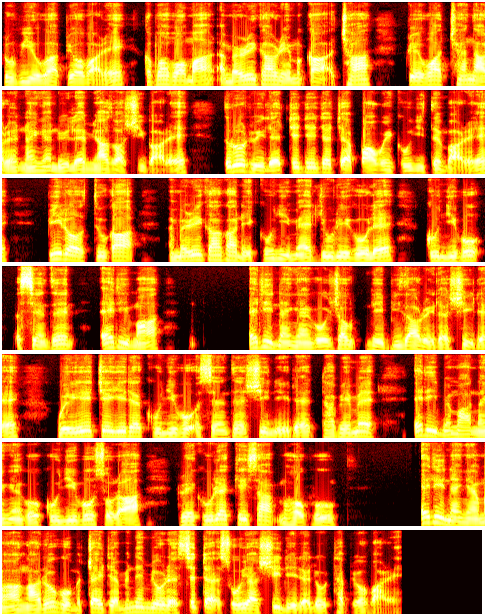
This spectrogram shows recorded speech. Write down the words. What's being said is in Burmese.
ရူဘီယိုကပြောပါတယ်ကမ္ဘာပေါ်မှာအမေရိကတွေမကအခြားကျွယ်ဝချမ်းသာတဲ့နိုင်ငံတွေလည်းများစွာရှိပါတယ်သူတို့တွေလည်းတင်းတင်းကြပ်ကြပ်ပါဝင်ကူညီသင့်ပါတယ်ပြီးတော့သူကအမေရိကကနေကူညီမယ်လူတွေကိုလည်းကူညီဖို့အစဉ်သင့်အဲ့ဒီမှာအဲ့ဒီနိုင်ငံကိုရောက်နေပြီးသားတွေလည်းရှိတယ်ဝေရေးကြေးရေးတဲ့ကူညီဖို့အစဉ်အသင့်ရှိနေတယ်ဒါပေမဲ့အဲ့ဒီမြန်မာနိုင်ငံကိုကူညီဖို့ဆိုတာ လွယ်ကူတဲ့ကိစ္စမဟုတ်ဘူးအဲ့ဒီနိုင်ငံမှာငါတို့ကိုမကြိုက်တဲ့မနစ်မြို့တဲ့စစ်တပ်အစိုးရရှိနေတယ်လို့ထပ်ပြောပါတယ်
